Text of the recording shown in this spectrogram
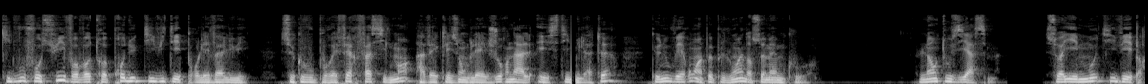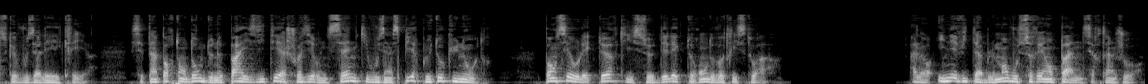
qu'il vous faut suivre votre productivité pour l'évaluer, ce que vous pourrez faire facilement avec les onglets Journal et Stimulateur que nous verrons un peu plus loin dans ce même cours. L'enthousiasme. Soyez motivé par ce que vous allez écrire. C'est important donc de ne pas hésiter à choisir une scène qui vous inspire plutôt qu'une autre. Pensez aux lecteurs qui se délecteront de votre histoire. Alors inévitablement vous serez en panne certains jours.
